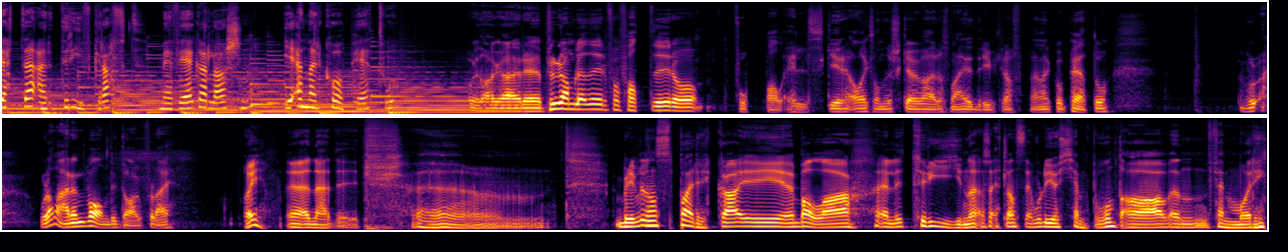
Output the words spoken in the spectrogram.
Dette er Drivkraft med Vegard Larsen i NRK P2. Og i dag er eh, programleder, forfatter og fotballelsker Alexander Schou her hos meg i Drivkraft på NRK P2. Hvordan er en vanlig dag for deg? Oi. eh, nei, det eh, Blir vel sånn sparka i balla eller trynet altså Et eller annet sted hvor det gjør kjempevondt av en femåring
